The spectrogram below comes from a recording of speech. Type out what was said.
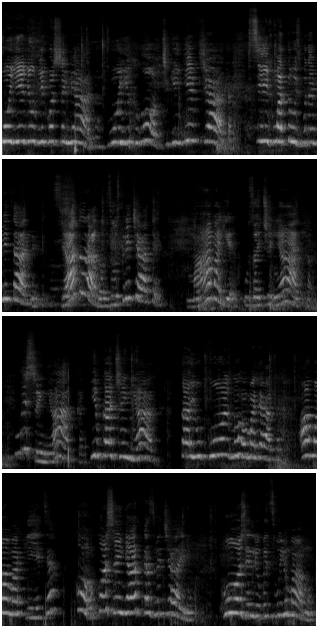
Мої любі кошенята, мої хлопчики і дівчата, всіх матусь будемо вітати, свято радо зустрічати. Мама є у зайченятка, мишенятка і в каченятка, та й у кожного малята. А мама киця, ко, кошенятка, звичайно. Кожен любить свою маму,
